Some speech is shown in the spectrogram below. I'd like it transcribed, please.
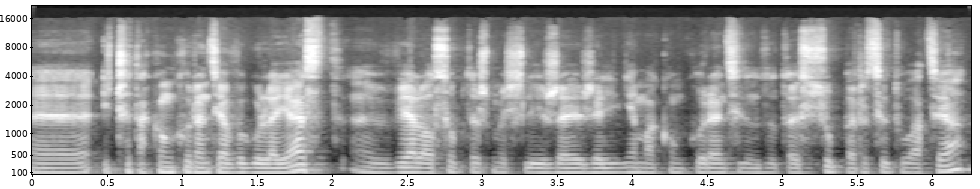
e, i czy ta konkurencja w ogóle jest. Wiele osób też myśli, że jeżeli nie ma konkurencji, no to to jest super sytuacja.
